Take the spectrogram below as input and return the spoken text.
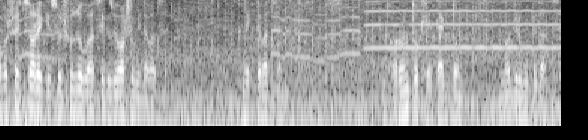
অবশ্যই চরে কিছু সুযোগ আছে, কিছু অসুবিধা আছে। দেখতে পাচ্ছেন, ধরন্ত ক্ষেত একদম নদীর বুকে যাচ্ছে।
